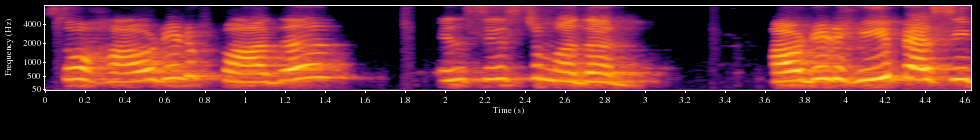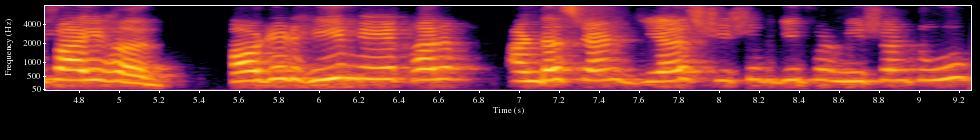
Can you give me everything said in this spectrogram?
so how did father insist mother? How did he pacify her? How did he make her understand, yes, she should give permission to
